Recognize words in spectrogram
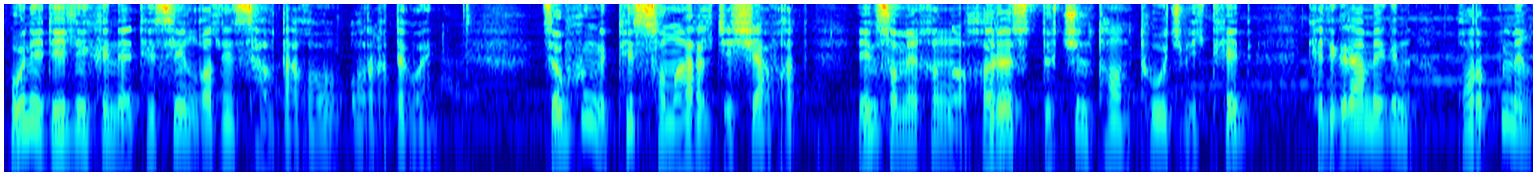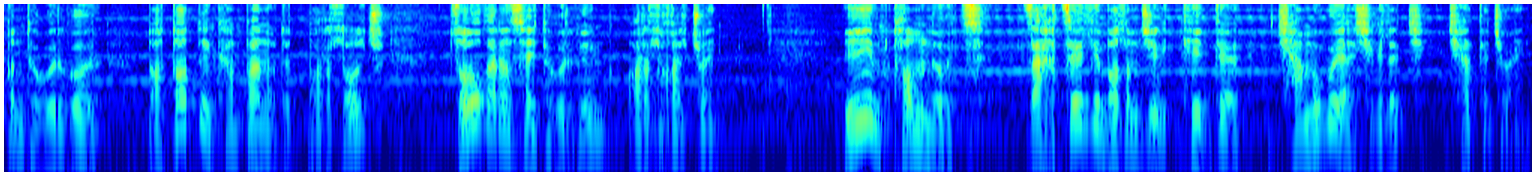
Үүний дийлэнх нь Тэсийн голын сав дагуу ургадаг байна. Зөвхөн Тэс сумаар л жишээ авахад энэ сумынхан 20-с 40 тонн түүж бэлтгэхэд килограммыг нь 3000 төгрөгөөр дотоодын компаниудад борлуулж 100 гаруй сая төгрөгийн орлого олж байна. Ийм том нөөц зах зээлийн боломжийг тэд чамгүй ашиглаж чадаж байна.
